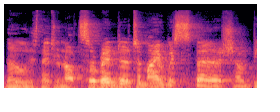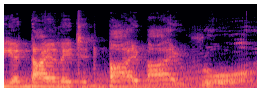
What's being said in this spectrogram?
Those that do not surrender to my whisper shall be annihilated by my roar.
